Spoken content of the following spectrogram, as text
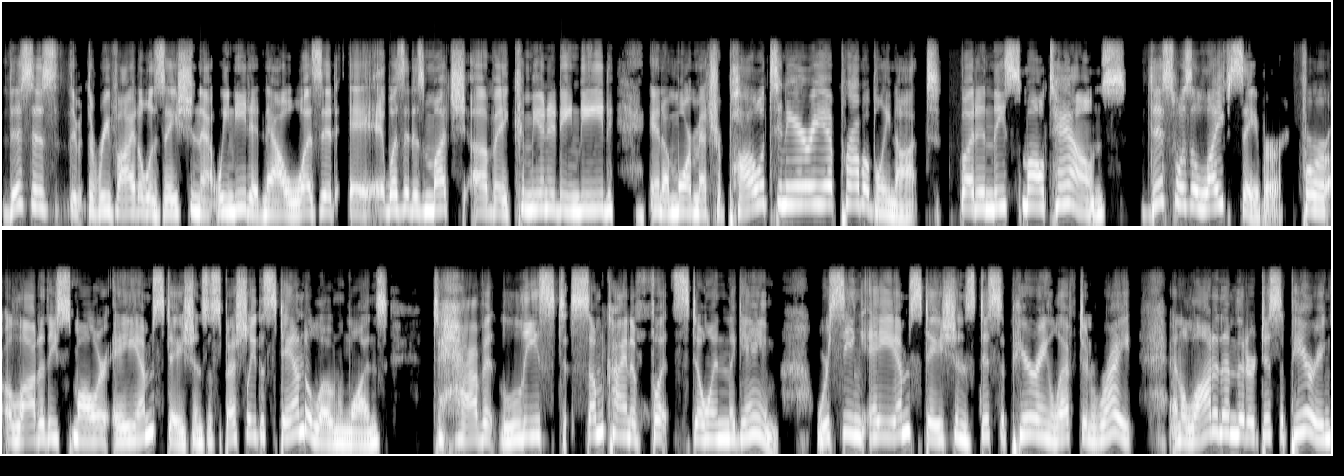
This is the, the revitalization that we needed. Now, was it a, was it as much of a community need in a more metropolitan area? Probably not. But in these small towns, this was a lifesaver for a lot of these smaller AM stations, especially the standalone ones, to have at least some kind of foot still in the game. We're seeing AM stations disappearing left and right, and a lot of them that are disappearing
